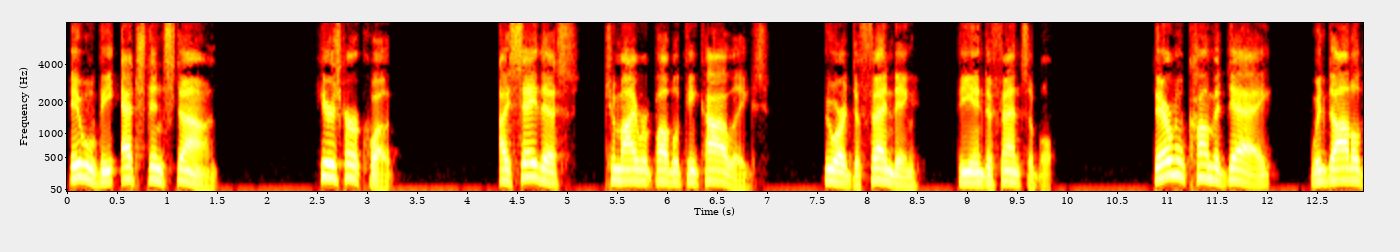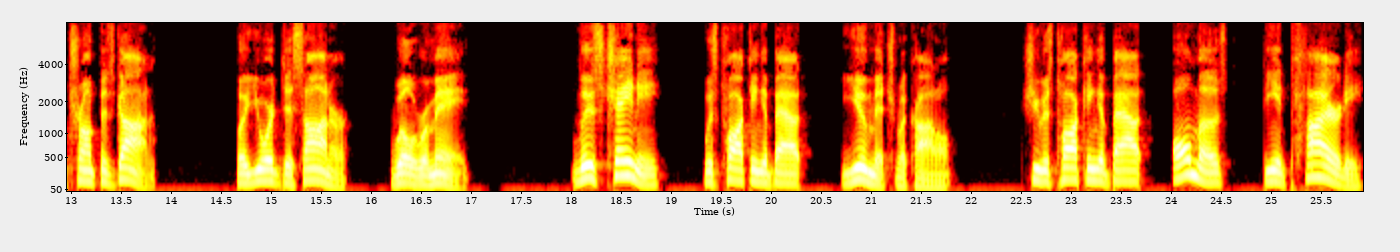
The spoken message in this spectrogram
It will be etched in stone. Here's her quote I say this to my Republican colleagues who are defending the indefensible. There will come a day when Donald Trump is gone, but your dishonor will remain. Liz Cheney was talking about you, Mitch McConnell. She was talking about almost the entirety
